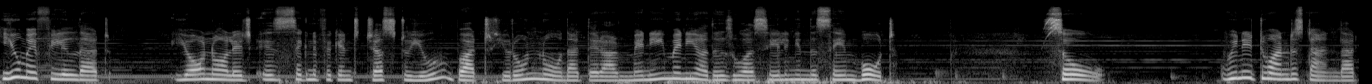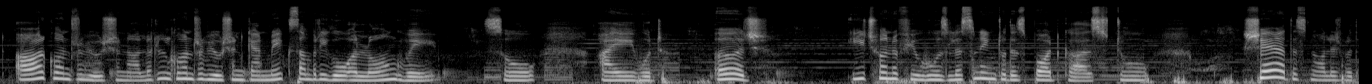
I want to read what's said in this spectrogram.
you may feel that your knowledge is significant just to you, but you don't know that there are many, many others who are sailing in the same boat. So, we need to understand that our contribution, our little contribution, can make somebody go a long way. So, I would urge each one of you who is listening to this podcast to share this knowledge with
